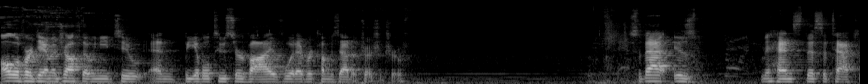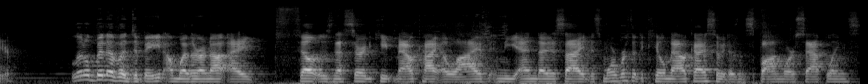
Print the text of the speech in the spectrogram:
all of our damage off that we need to and be able to survive whatever comes out of Treasure Trove. So that is hence this attack here little bit of a debate on whether or not I felt it was necessary to keep Maokai alive. In the end, I decided it's more worth it to kill Maokai so he doesn't spawn more saplings.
